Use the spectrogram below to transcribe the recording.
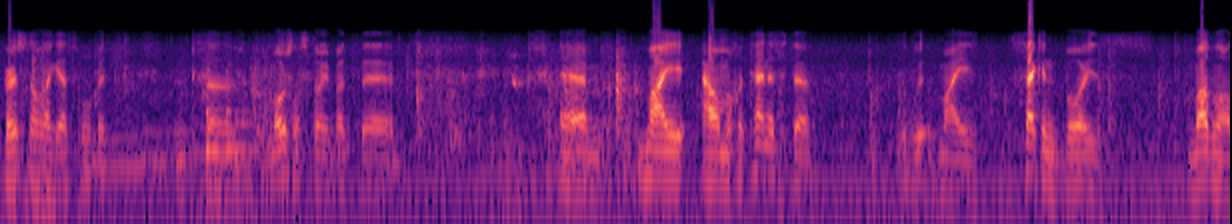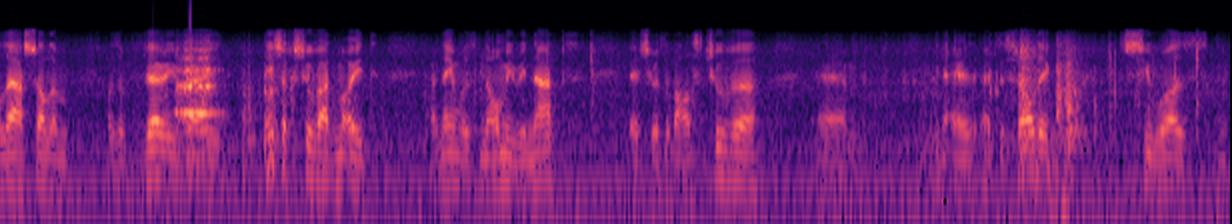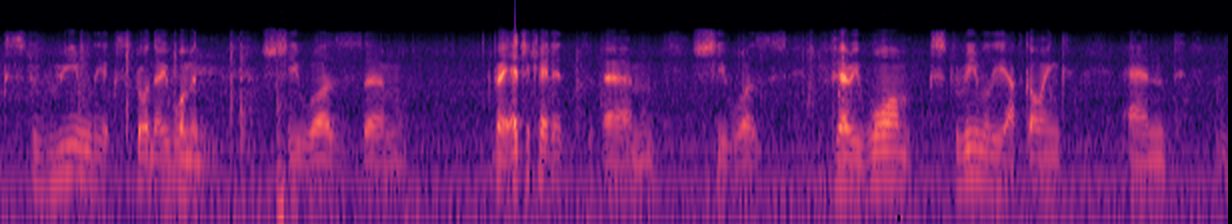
personal, I guess, a little bit. It's an emotional story, but uh, um, my our Mechoteniste, my second boy's mother-in-law, Shalom, was a very, very Ishach Shuvad Moed. Her name was Naomi Rinat. Uh, she was a Baal Tshuva. Um, in Er- Eretz She was an extremely extraordinary woman. She was um, very educated. Um, she was very warm, extremely outgoing, and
